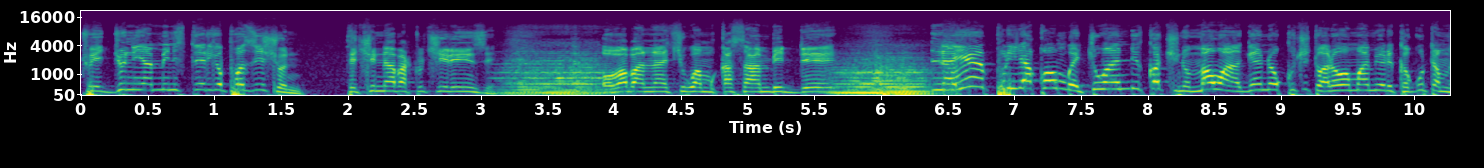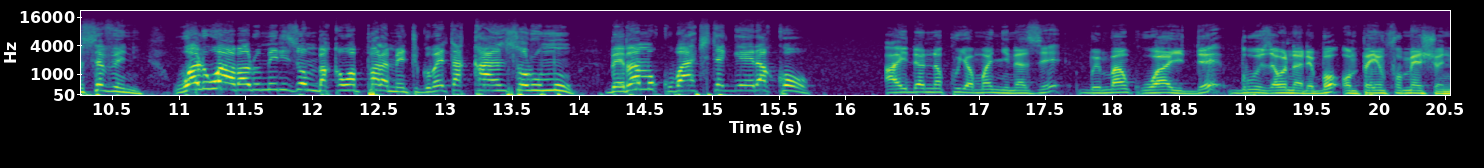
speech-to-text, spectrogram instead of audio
to a junior ministerial position. Tekinaba tukirinze. Oba banakiwa mukasambidde naye mpulirako mbu ekiwandiiko kino mawa agenda okukitwala wamwami oli kaguta museveni waliwo abalumiriza omubaka wa palamenti gwe baita kansolumu be bamu ku bakitegeerako. Aida naku ya mwanyinaze bwe mba nkuwaayidde buuza honorable ompe information.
